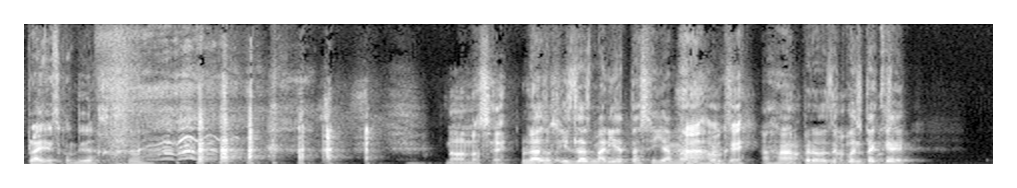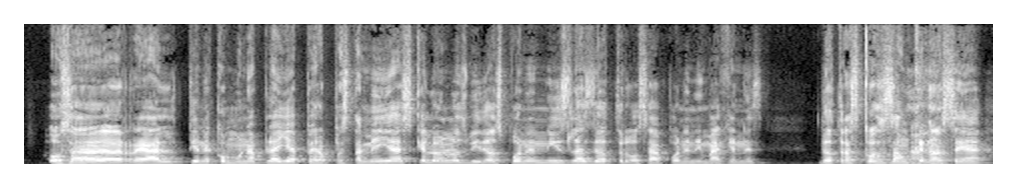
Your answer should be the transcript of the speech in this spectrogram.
Playa escondida. No. No, no sé. Las No sé. Islas Marietas se llaman. Ah, parece. ok. Ajá, No, pero haz de cuenta que, o sea, real tiene como una playa, pero pues también ya es que luego en los videos ponen islas de otro, o sea, ponen imágenes de otras cosas, aunque no sea.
